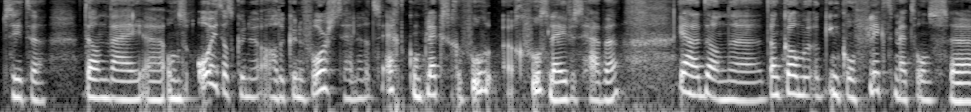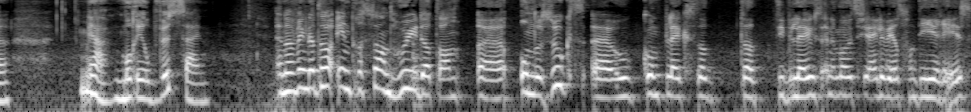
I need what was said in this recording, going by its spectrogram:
zitten dan wij uh, ons ooit had kunnen, hadden kunnen voorstellen. Dat ze echt complexe gevoel, uh, gevoelslevens hebben. Ja, dan, uh, dan komen we in conflict met ons ja, moreel bewustzijn. En dan vind ik dat wel interessant hoe je dat dan onderzoekt. hoe complex dat dat die belevings- en emotionele wereld van dieren is.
